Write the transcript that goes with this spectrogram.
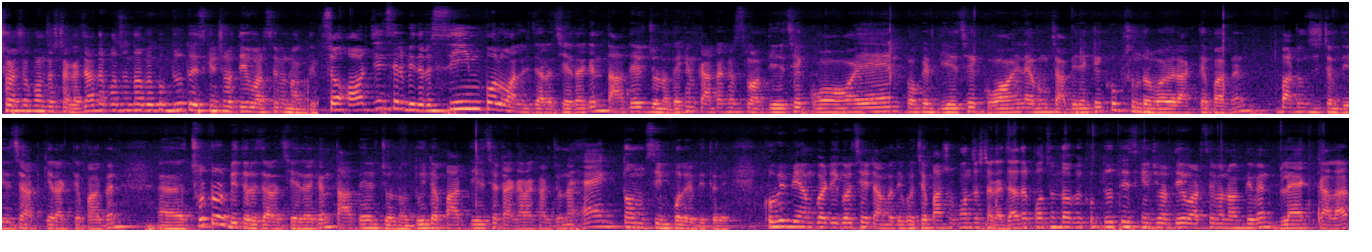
ছয়শো পঞ্চাশ টাকা। যাদের পছন্দ হবে খুব দ্রুত স্ক্রিনশট দিয়ে হোয়াটসঅ্যাপে নক দিন সো অরিজিনসের ভিতরে সিম্পল ওয়ালেট যারা চেয়ে থাকেন, তাদের জন্য দেখেন কাটাকার স্লট দিয়েছে কয়েন পকেট দিয়েছে কয়েন এবং চাবি রেখে খুব সুন্দরভাবে রাখতে পারবেন। বাটন সিস্টেম দিয়েছে, আটকে রাখতে পারবেন। ছোটোর ভিতরে যারা চেয়ে থাকেন, তাদের জন্য দুইটা পার্ট দিয়েছে টাকা রাখার জন্য একদম সিম্পলের ভিতরে। খুবই ব্যায়াম কোয়ালিটি করেছে, এটা আমরা দেখব হচ্ছে পাঁচশো পঞ্চাশ টাকা। যাদের পছন্দ হবে খুব দ্রুত স্ক্রিনশট দিয়ে হোয়াটসঅ্যাপে নক দেবেন। ব্ল্যাক কালার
